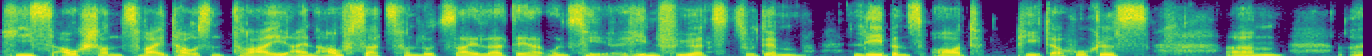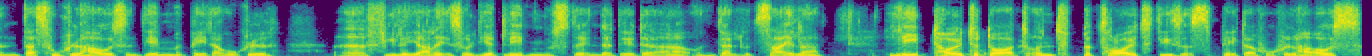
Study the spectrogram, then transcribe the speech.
hieß auch schon 2003 ein Aufsatz von Lutz Seiler, der uns hinführt zu dem Lebensort Peter Huchels. Ähm, das Huchelhaus, in dem Peter Huchel viele Jahre isoliert leben musste in der DDR. Und der Lutz Seiler lebt heute dort und betreut dieses Peter Huchel Haus.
